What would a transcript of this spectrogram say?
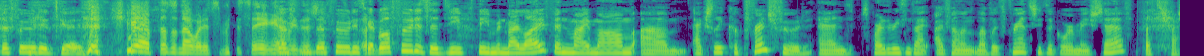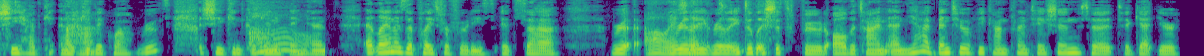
the food is good. Europe doesn't know what it's missing. The, I mean, the just... food is good. Well, food is a deep theme in my life, and my mom um, actually cooked French food, and it's part of the reasons I, I, fell in love with France. She's a gourmet chef. That's right. She had uh, uh-huh. Quebecois roots. She can cook oh. anything, and Atlanta is a place for foodies. It's uh, Re- oh, really, it? really delicious food all the time. And yeah, I've been to a pecan plantation to, to get your,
